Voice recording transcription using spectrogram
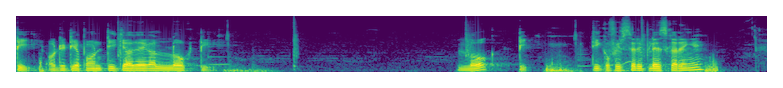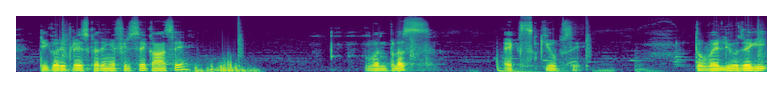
टी और डी टी अपॉन टी क्या हो जाएगा? लोक टी लोक टी टी को फिर से रिप्लेस करेंगे। टी को रिप्लेस करेंगे फिर से कहाँ से? वन प्लस एक्स क्यूब से। तो वैल्यू हो जाएगी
